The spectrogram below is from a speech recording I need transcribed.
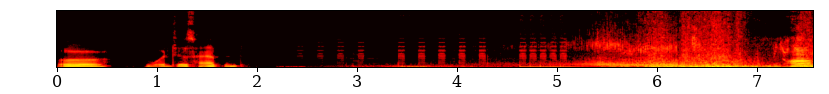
Uh, what just happened? Huh?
